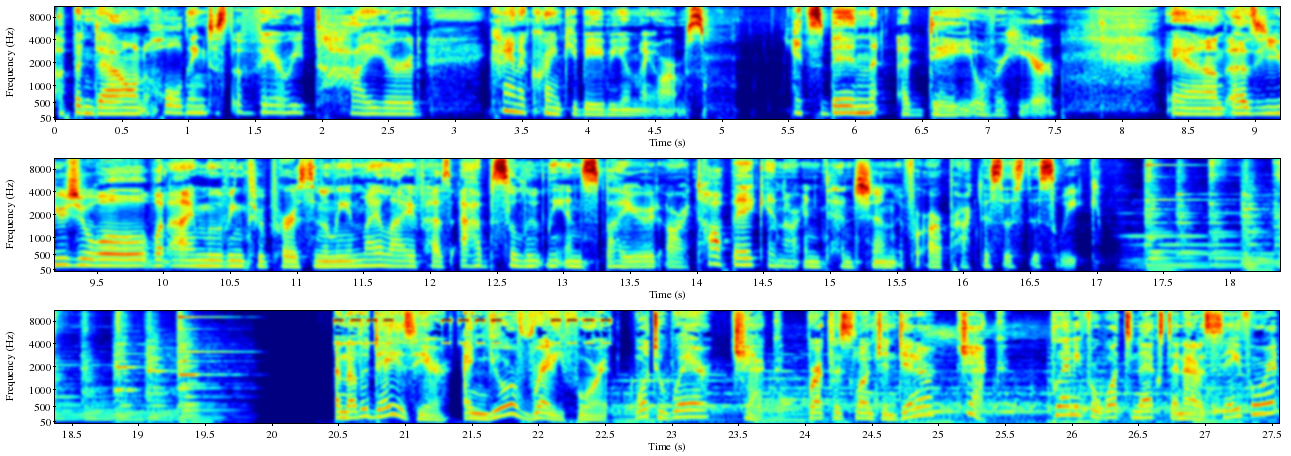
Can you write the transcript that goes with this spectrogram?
up and down, holding just a very tired, kind of cranky baby in my arms. It's been a day over here. And as usual, what I'm moving through personally in my life has absolutely inspired our topic and our intention for our practices this week. Another day is here, and you're ready for it. What to wear? Check. Breakfast, lunch, and dinner? Check. Planning for what's next and how to save for it?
